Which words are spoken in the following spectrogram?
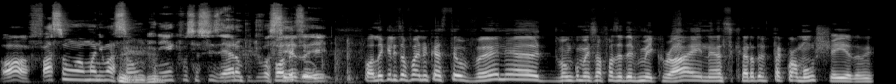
Ó, façam uma animação que nem a que vocês fizeram de foda vocês que, aí. foda que eles estão fazendo Castlevania, vão começar a fazer Devil May Cry, né? Os caras devem estar com a mão cheia também.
